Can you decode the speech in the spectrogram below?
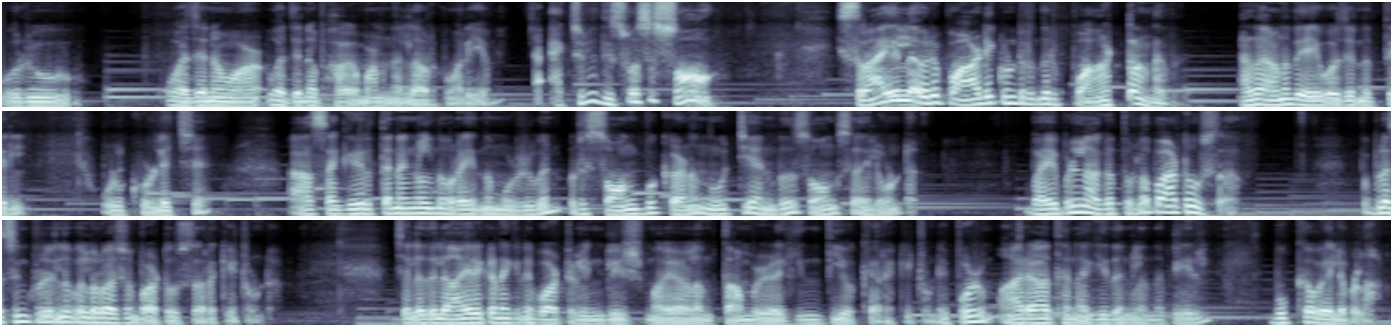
ഒരു വചനമാണ് വചനഭാഗമാണെന്ന് എല്ലാവർക്കും അറിയാം. Actually this was a song Israel അവർ പാടിക്കൊണ്ടിരുന്നൊരു പാട്ടാണത്. അതാണ് ദൈവവചനത്തിൽ ഉൾക്കൊള്ളിച്ച് ആ സങ്കീർത്തനങ്ങൾ എന്ന് പറയുന്ന മുഴുവൻ ഒരു സോങ് ബുക്കാണ് നൂറ്റി അൻപത് സോങ്സ് അതിലുണ്ട്. ബൈബിളിനകത്തുള്ള പാട്ട് പുസ്തകം. ഇപ്പോൾ ബ്ലെസ്സിങ് ടുഡേയിൽ പല പ്രാവശ്യം പാട്ട് ഇറക്കിയിട്ടുണ്ട്. ചിലതിൽ ആയിരക്കണക്കിന് പാട്ടുകൾ ഇംഗ്ലീഷ് മലയാളം തമിഴ് ഹിന്ദി ഒക്കെ ഇറക്കിയിട്ടുണ്ട്. ഇപ്പോഴും ആരാധന ഗീതങ്ങൾ എന്ന പേരിൽ ബുക്ക് അവൈലബിൾ ആണ്.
